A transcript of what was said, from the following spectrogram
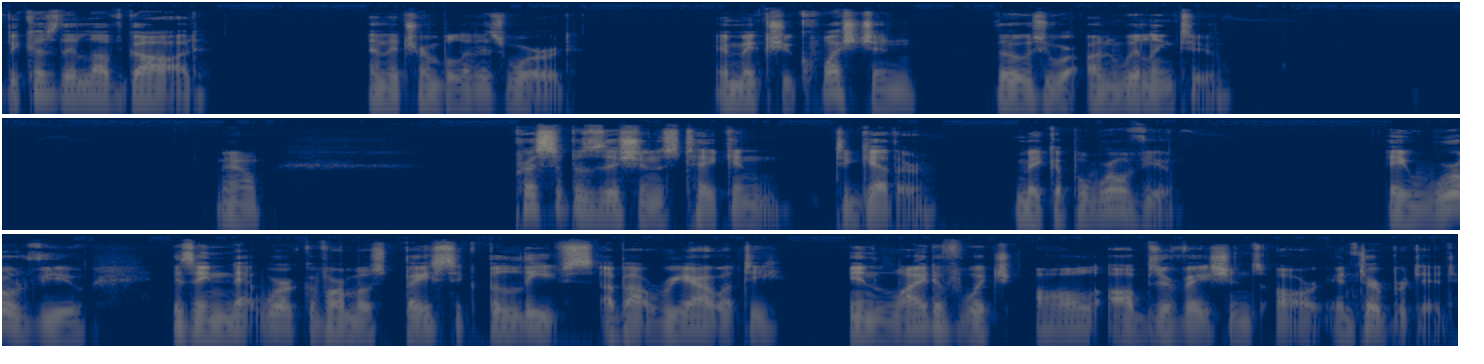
Because they love God and they tremble at His word. It makes you question those who are unwilling to. Now, presuppositions taken together make up a worldview. A worldview is a network of our most basic beliefs about reality, in light of which all observations are interpreted.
